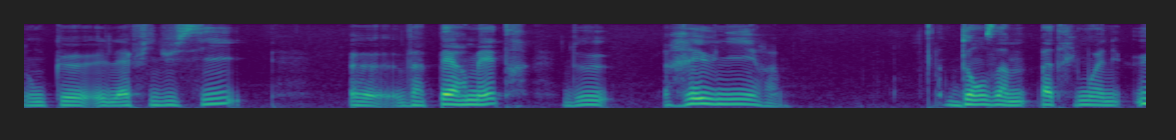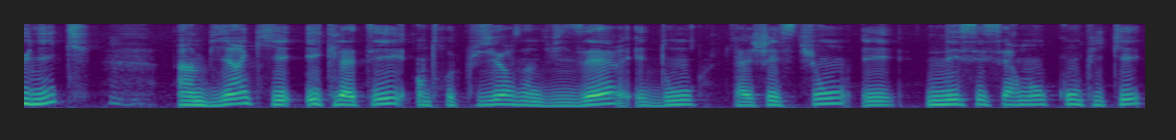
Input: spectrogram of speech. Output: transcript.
Donc la fiducie va permettre de réunir dans un patrimoine unique mmh. Un bien qui est éclaté entre plusieurs indivisaires et dont la gestion est nécessairement compliquée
